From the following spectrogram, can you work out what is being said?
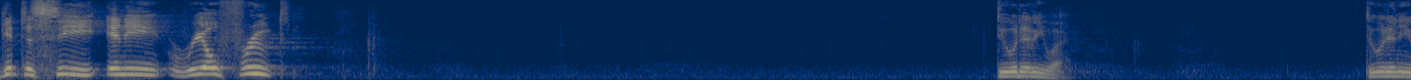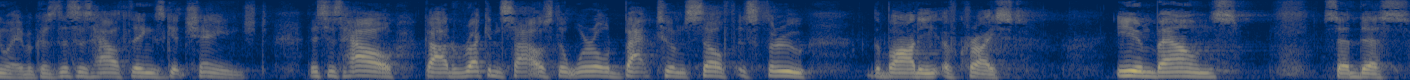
get to see any real fruit. Do it anyway. Do it anyway because this is how things get changed. This is how God reconciles the world back to himself is through the body of Christ. E.M. Bounds said this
